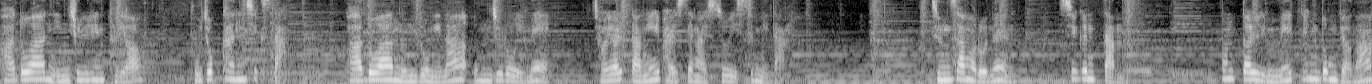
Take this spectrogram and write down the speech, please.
과도한 인슐린 투여, 부족한 식사, 과도한 운동이나 음주로 인해 저혈당이 발생할 수 있습니다. 증상으로는 식은땀, 손떨림 및 행동 변화,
